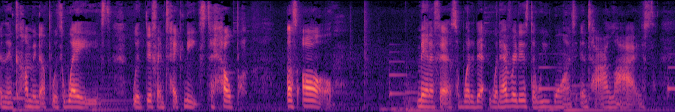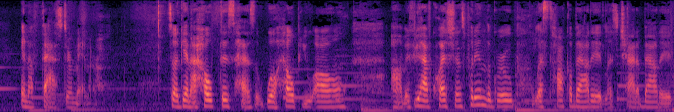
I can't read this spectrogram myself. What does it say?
and then coming up with ways, with different techniques to help us all manifest whatever it is that we want into our lives in a faster manner. So again, I hope this has will help you all. Um, if you have questions, put in the group. Let's talk about it. Let's chat about it.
